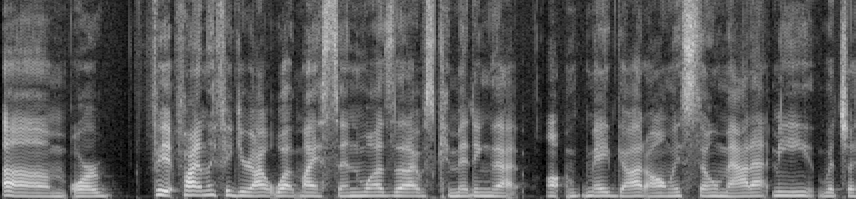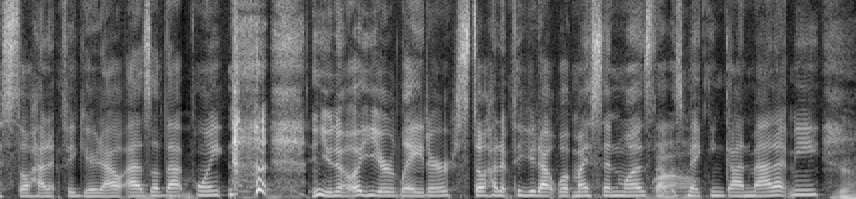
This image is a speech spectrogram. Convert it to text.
um, or fi- finally figure out what my sin was that I was committing that uh, made God always so mad at me, which I still hadn't figured out as of that point. you know, a year later, still hadn't figured out what my sin was that was making God mad at me. yeah.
